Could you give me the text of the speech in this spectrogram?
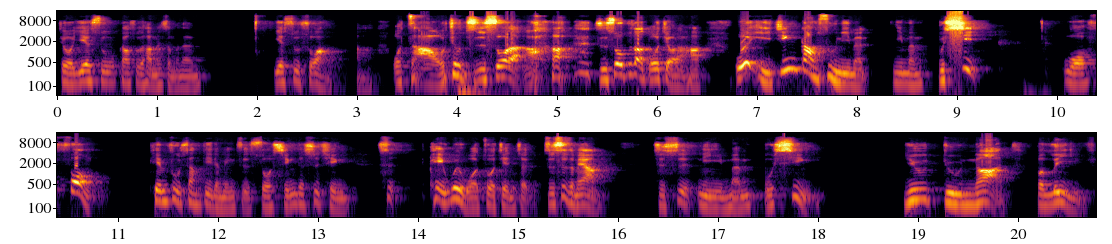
结果耶稣告诉他们什么呢？耶稣说啊啊，我早就直说了 啊，直说不知道多久了哈，我已经告诉你们，你们不信，我奉天父上帝的名字所行的事情是可以为我做见证，只是怎么样？只是你们不信，You do not believe。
